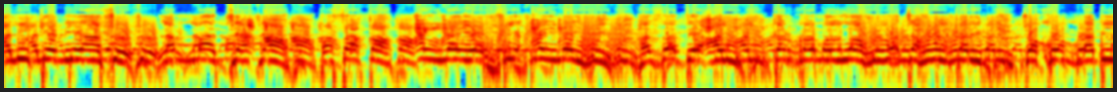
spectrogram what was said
আলীকে নিয়ে আসো। লম্মা জাআ ফাসাকা আইনাই ফি আইনাইহি। হযরতে আলী কাররামাল্লাহু ওয়াজহুল কারীম যখন নবী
